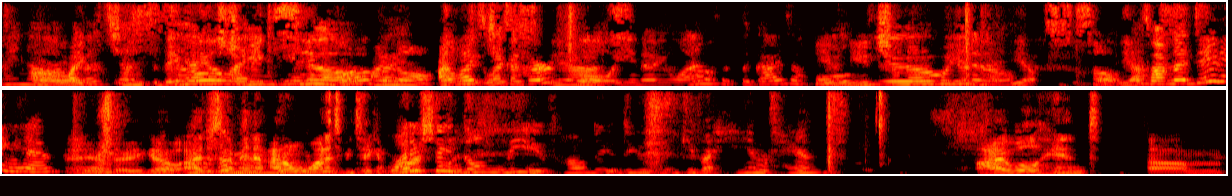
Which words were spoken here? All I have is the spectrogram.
I know. are like when just they so, get used like, to being you single. know, I know. I like it's like just I s- hurtful. yes. You know, you want the guy to You hold need you. to know who you you're know. dating. Yes. So Well, yes. That's why I'm not dating him. Yeah, there you go. I just, I mean, I don't want it to be taken What if they don't leave? How do you, do you give a hint? Hint? I will hint. Um,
